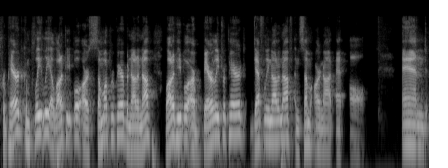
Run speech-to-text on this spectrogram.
prepared completely. A lot of people are somewhat prepared, but not enough. A lot of people are barely prepared, definitely not enough, and some are not at all. And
